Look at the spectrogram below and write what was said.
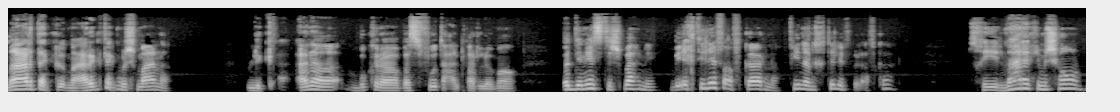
معركتك معركتك مش معنا. لك أنا بكرة بس فوت على البرلمان بدي ناس تشبهني باختلاف أفكارنا فينا نختلف بالأفكار. تخيل المعركه مش هون.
